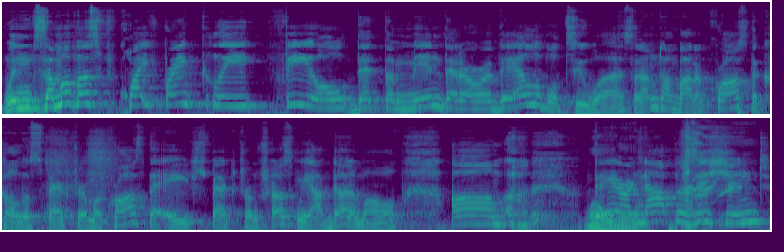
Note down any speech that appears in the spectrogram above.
When some of us, quite frankly, feel that the men that are available to us, and I'm talking about across the color spectrum, across the age spectrum, trust me, I've done them all, um, they are not positioned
